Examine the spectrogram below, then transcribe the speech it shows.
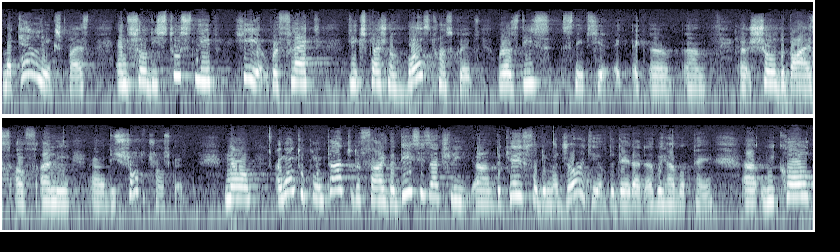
maternally expressed, and so these two SNP here reflect the expression of both transcripts, whereas these SNPs here uh, um, uh, show the bias of only uh, the shorter transcript. Now, I want to point out to the fact that this is actually uh, the case for the majority of the data that we have obtained. Uh, we call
